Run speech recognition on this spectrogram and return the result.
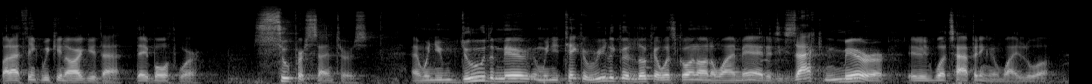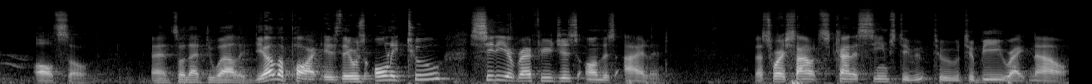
but I think we can argue that they both were super centers. And when you do the mirror, and when you take a really good look at what's going on in Waimea, it's exact mirror is what's happening in Wailua also. And so that duality. The other part is there was only two city of refuges on this island. That's where it sounds, kind of seems to, to, to be right now.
